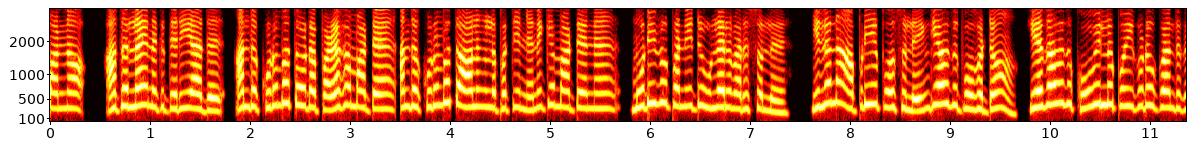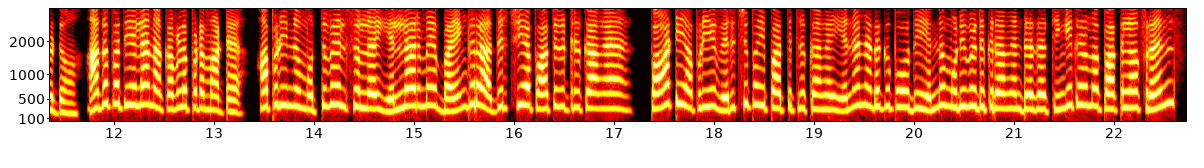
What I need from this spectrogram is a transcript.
மண்ணோ அதெல்லாம் எனக்கு தெரியாது. அந்த குடும்பத்தோட பழக மாட்டேன். அந்த குடும்பத்து ஆளுங்களை பத்தி நினைக்க மாட்டேன்னு முடிவு பண்ணிட்டு உள்ளர வர சொல்லு. இல்லனா அப்படியே போக சொல்லு. எங்கேயாவது போகட்டும். ஏதாவது கோவில்ல போய் கூட உட்கார்ந்துக்கட்டும். அத பத்தி எல்லாம் நான் கவலைப்பட மாட்டேன். அப்படின்னு முத்துவேல் சொல்ல எல்லாருமே பயங்கர அதிர்ச்சியா பாத்துக்கிட்டு இருக்காங்க. பாட்டி அப்படியே வெறிச்சு போய் பாத்துட்டு இருக்காங்க. என்ன நடக்க போகுது? என்ன முடிவு எடுக்கிறாங்கன்றத திங்கக்கிழமை பார்க்கலாம் ஃப்ரெண்ட்ஸ்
